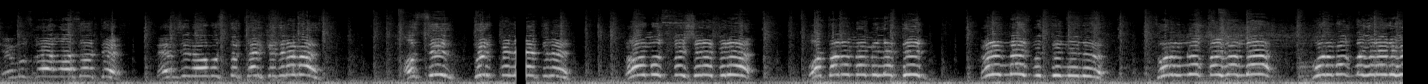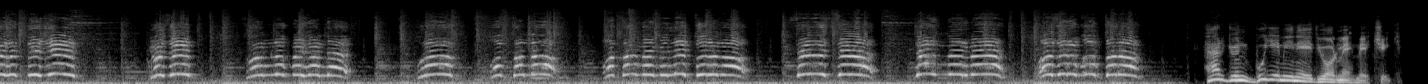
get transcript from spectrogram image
Temmuz Kaya Gaziantep mevzi namustur terk edilemez. Asil Türk milletinin namus ve şerefini vatanın ve milletin bölünmez bütünlüğünü sorumluluk meydanda korumakla görevli gözetleyeceğiz. Gözüm sorumluluk meydanda. Kulağım koptanda vatan ve millet uğruna seve seve can vermeye hazırım komutanım. Her gün bu yemini ediyor Mehmetçik.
